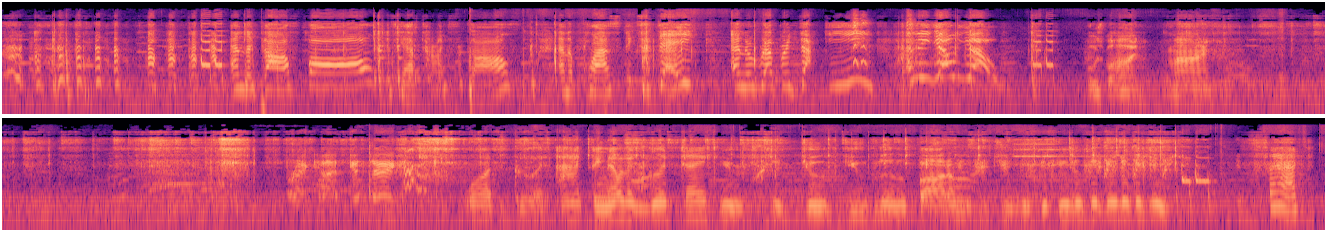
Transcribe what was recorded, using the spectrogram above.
and the golf ball, if you have time for golf, and a plastic steak, and a rubber ducky, and a yo-yo. Who's behind? Mine. All right, cut. Good take. What good acting? That was a good take. You're such a cute little bottom. Look at you, look at you, look at you, look at you. Fact,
